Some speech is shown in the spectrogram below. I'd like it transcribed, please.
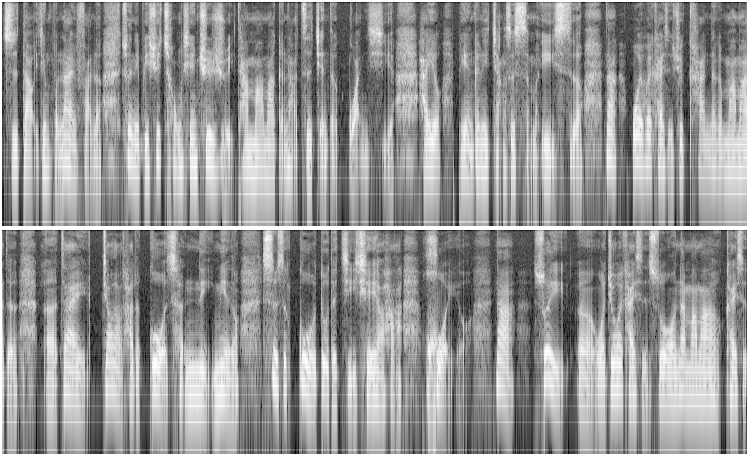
指导已经不耐烦了，所以你必须重新去捋他妈妈跟他之间的关系，还有别人跟你讲是什么意思哦。那我也会开始去看那个妈妈的呃在教导他的过程里面哦，是不是过度的急切要他会哦？那。所以，呃，我就会开始说，那妈妈开始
